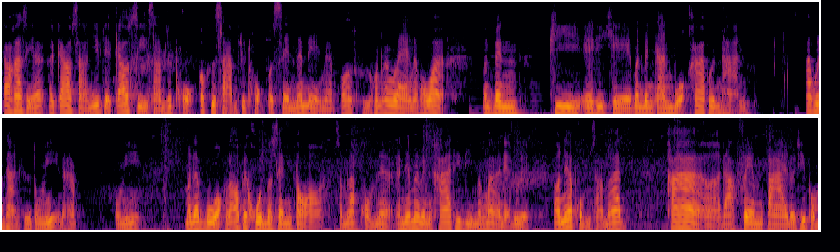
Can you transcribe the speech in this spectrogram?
954นะเออ93 27 94 36 ก็คือ 3.6%นั่นเองนะครับก็คือค่อนข้างแรงนะ เพราะว่ามันเป็น PATK มันเป็นการบวกค่าพื้นฐาน ค่าพื้นฐานคือตรงนี้นะครับ ตรงนี้มันจะบวกแล้วเอาไปคูณเปอร์เซ็นต์ต่อสำหรับผมเนี่ย อันนี้มันเป็นค่าที่ดีมากๆเนี่ยดูดิตอนนี้ผมสามารถฆ่าดาร์กเฟรมตายโดยที่ผม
